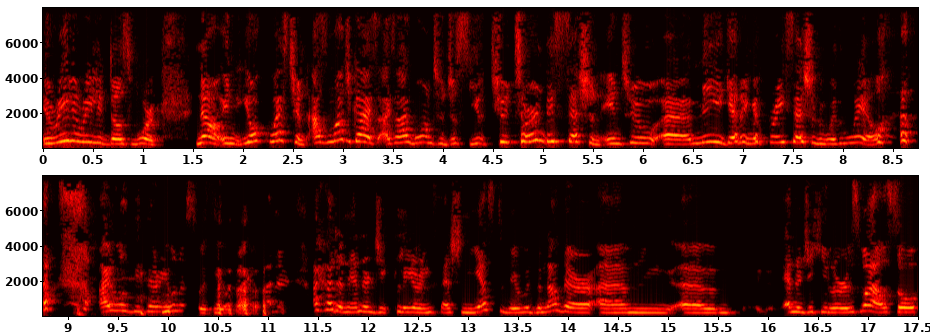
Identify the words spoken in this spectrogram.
it really, really does work. Now, in your question, as much guys as I want to just you, to turn this session into uh, me getting a free session with Will, I will be very honest with you. I had, a, I had an energy clearing session yesterday with another um, um, energy healer as well. So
